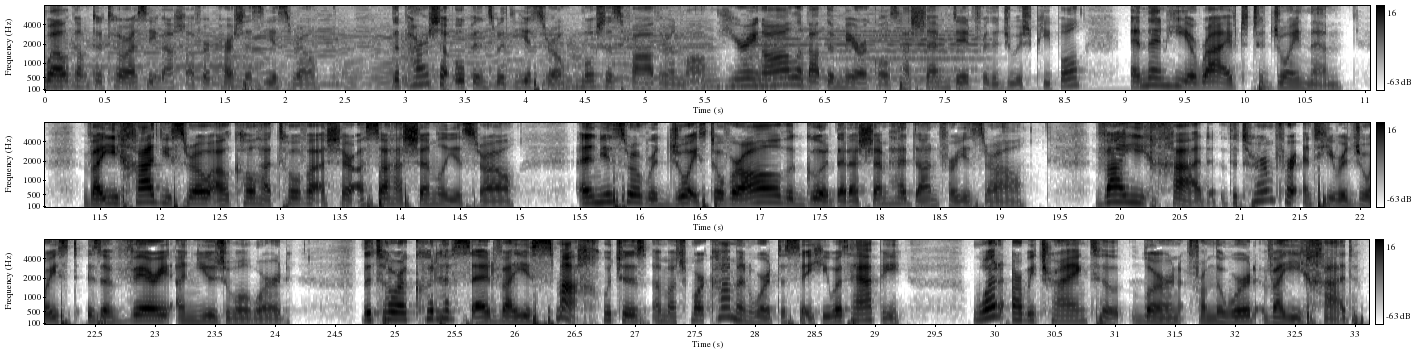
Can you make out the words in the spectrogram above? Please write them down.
Welcome to Torah Simacha for Parshas Yisro. The Parsha opens with Yisro, Moshe's father-in-law, hearing all about the miracles Hashem did for the Jewish people, and then he arrived to join them. Vayichad Yisro al kol hatova asher asa Hashem Yisrael. And Yisro rejoiced over all the good that Hashem had done for Yisrael. Vayichad, the term for and he rejoiced, is a very unusual word. The Torah could have said vayismach, which is a much more common word to say he was happy. What are we trying to learn from the word vayichad?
